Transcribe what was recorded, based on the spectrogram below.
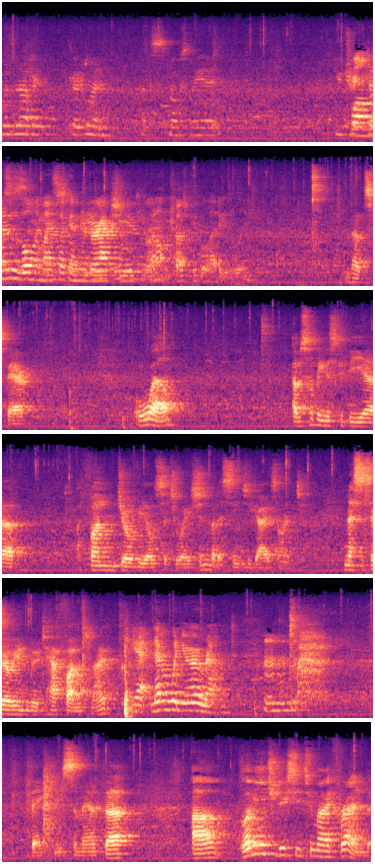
was not a good one. That's mostly it. You Well, this is only my second sold interaction you. with you. I don't trust people that easily. That's fair. Well, I was hoping this could be a, a fun, jovial situation, but it seems you guys aren't necessarily in the mood to have fun tonight. yeah, never when you're around. Thank you, Samantha. Um, let me introduce you to my friend,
